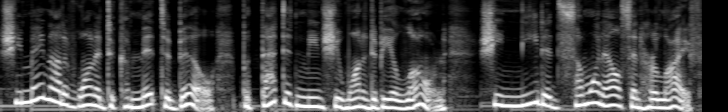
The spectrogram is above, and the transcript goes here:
She may not have wanted to commit to Bill, but that didn't mean she wanted to be alone. She needed someone else in her life,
